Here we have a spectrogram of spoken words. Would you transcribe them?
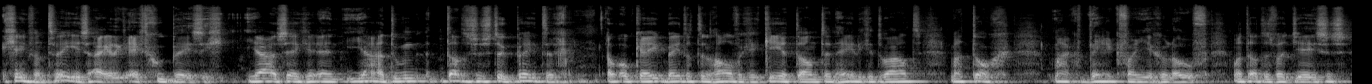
Geen van twee is eigenlijk echt goed bezig. Ja zeggen en ja doen, dat is een stuk beter. Oh, oké, beter ten halve gekeerd dan ten hele gedwaald, maar toch, maak werk van je geloof. Want dat is wat Jezus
